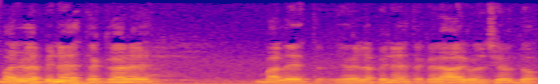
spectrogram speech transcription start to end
Vale la pena destacar, eh, vale eh, la pena destacar algo, ¿no es cierto?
